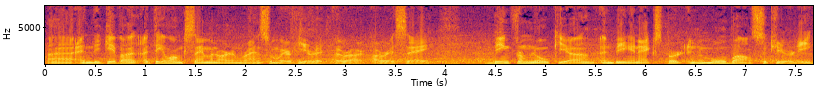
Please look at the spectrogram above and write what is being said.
Uh, and they gave a, a day-long seminar on ransomware here at RSA. Being from Nokia and being an expert in mobile security,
